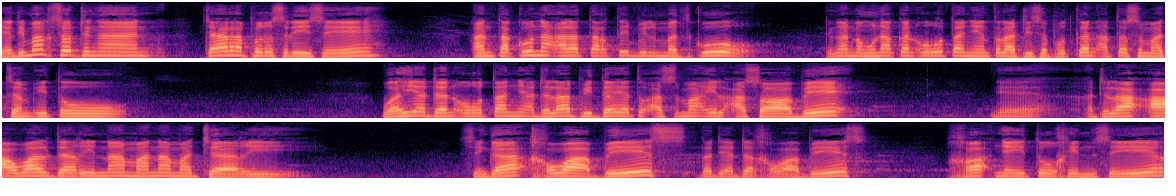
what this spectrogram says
Yang dimaksud dengan cara berselisih antakuna ala tartibil madkur dengan menggunakan urutan yang telah disebutkan atau semacam itu. Wahia dan urutannya adalah bidayatu asma'il asabi ya, adalah awal dari nama-nama jari. Sehingga khawabis, tadi ada khawabis, khaknya itu khinsir.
